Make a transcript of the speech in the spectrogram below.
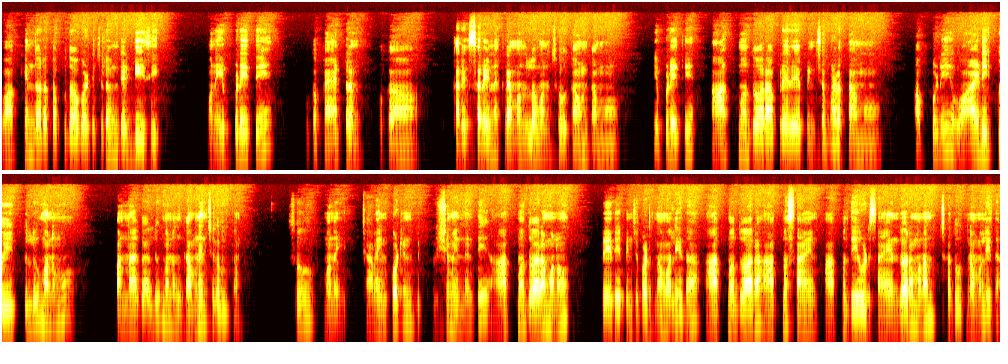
వాక్యం ద్వారా తప్పుదోవ పట్టించడం డెడ్ ఈజీ. మనం ఎప్పుడైతే ఒక ప్యాటర్న్, ఒక కరె సరైన క్రమంలో మనం చదువుతూ ఉంటామో, ఎప్పుడైతే ఆత్మ ద్వారా ప్రేరేపించబడతామో, అప్పుడే వాడి కుయుక్తులు మనము, పన్నాగాలు మనం గమనించగలుగుతాం. సో, మన చాలా ఇంపార్టెంట్ విషయం ఏంటంటే ఆత్మ ద్వారా మనం ప్రేరేపించబడుతున్నామా లేదా? ఆత్మ ద్వారా ఆత్మ సాయం ఆత్మదేవుడి సాయం ద్వారా మనం చదువుతున్నామా లేదా?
